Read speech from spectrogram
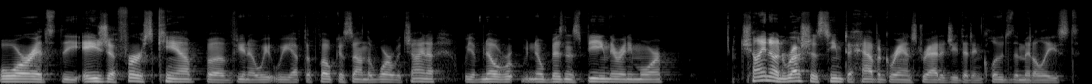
or it's the Asia first camp of, you know, we, we have to focus on the war with China. We have no, no business being there anymore. China and Russia seem to have a grand strategy that includes the Middle East,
